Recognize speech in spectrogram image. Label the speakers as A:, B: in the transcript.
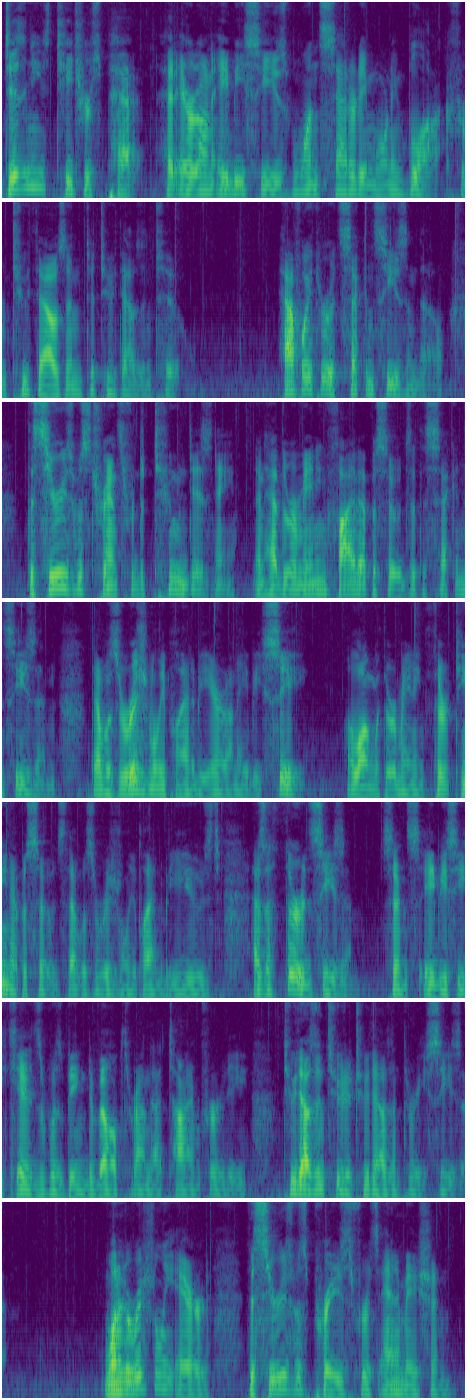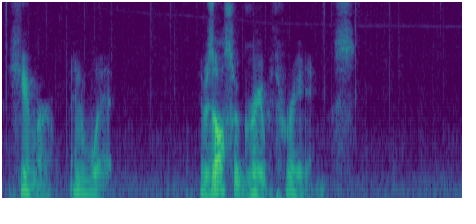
A: Disney's Teacher's Pet had aired on ABC's One Saturday Morning block from 2000 to 2002. Halfway through its second season, though, the series was transferred to Toon Disney and had the remaining five episodes of the second season that was originally planned to be aired on ABC, along with the remaining 13 episodes that was originally planned to be used as a third season, since ABC Kids was being developed around that time for the 2002 to 2003 season. When it originally aired, the series was praised for its animation, humor, and wit. It was also great with ratings.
